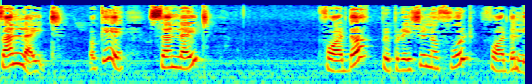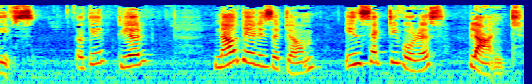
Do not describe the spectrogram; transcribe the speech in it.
sunlight okay? Sunlight for the preparation of food for the leaves okay? Clear? Now there is a term insectivorous plant.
